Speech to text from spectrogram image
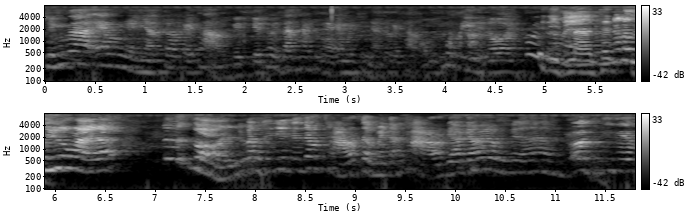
chính ra em nhờ nhắn cho cái thảo cái cái thời gian hai ngày em mới chỉ nhắn cho cái thảo có một tin thì thôi. Thì mà thế Nó đồng ý của mày đấy? Nó rất giỏi Nhưng mà tự nhiên cái trong thảo tưởng mày tán thảo đéo đéo nữa ơ thì em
